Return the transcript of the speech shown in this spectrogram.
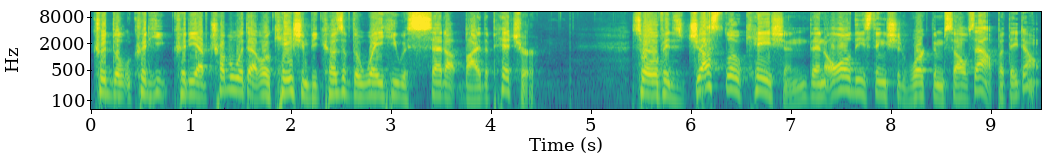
Could the could he could he have trouble with that location because of the way he was set up by the pitcher? So if it's just location, then all of these things should work themselves out, but they don't.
